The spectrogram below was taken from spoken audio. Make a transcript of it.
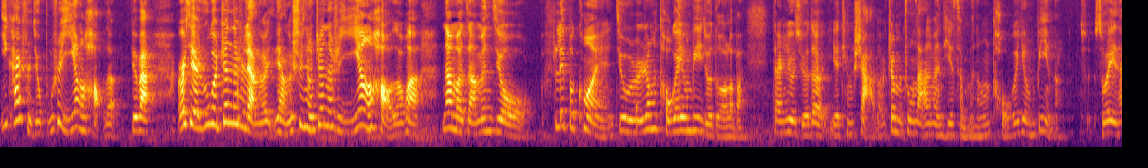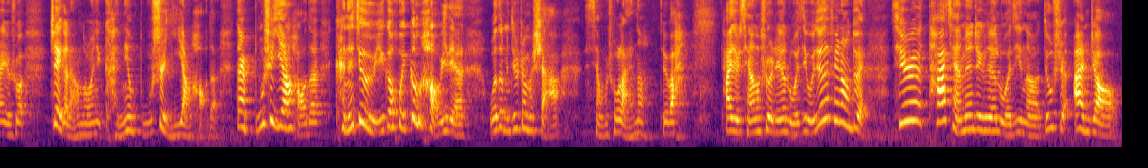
一开始就不是一样好的，对吧？而且如果真的是两个两个事情真的是一样好的话，那么咱们就。Flip coin 就是扔投个硬币就得了吧，但是又觉得也挺傻的，这么重大的问题怎么能投个硬币呢？所以他就说这个两个东西肯定不是一样好的，但是不是一样好的，肯定就有一个会更好一点。我怎么就这么傻想不出来呢？对吧？他就前头说的这些逻辑，我觉得非常对。其实他前面这些逻辑呢，都是按照。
